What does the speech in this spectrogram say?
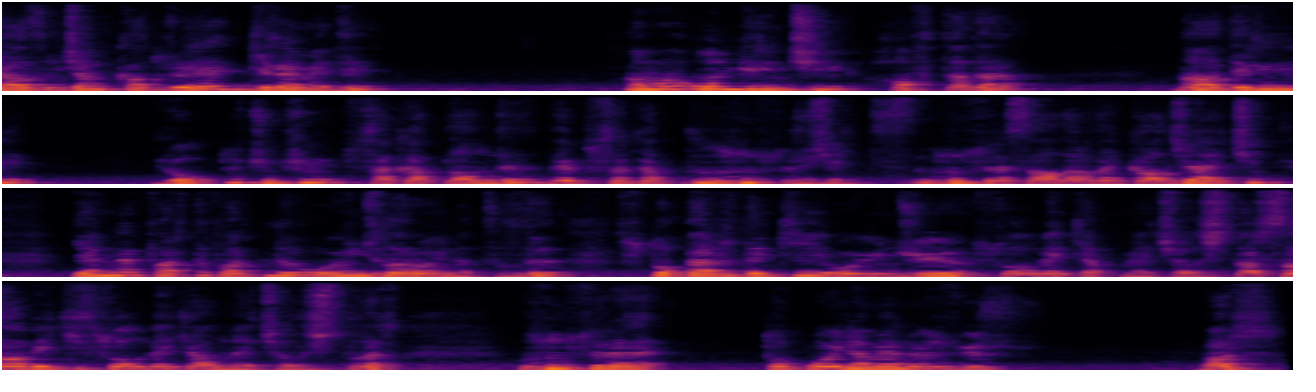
Kazımcan kadroya giremedi. Ama 11. haftada Naderi yoktu çünkü sakatlandı ve bu sakatlığı uzun sürecekti. Uzun süre sahalardan kalacağı için yerine farklı farklı oyuncular oynatıldı. Stoperdeki oyuncuyu sol bek yapmaya çalıştılar. Sağ beki sol bek almaya çalıştılar. Uzun süre top oynamayan Özgür var.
